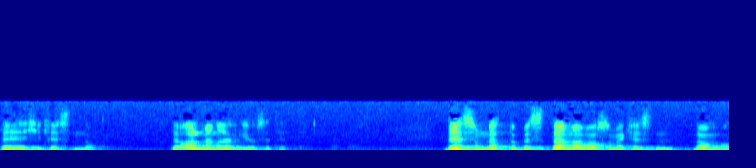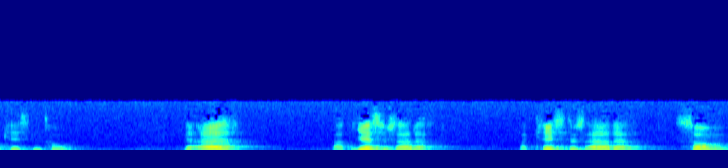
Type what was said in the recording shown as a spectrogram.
Det er ikke kristendom. Det er allmennreligiøsitet. Det som nettopp bestemmer hva som er kristendom og kristen tro, det er at Jesus er der, at Kristus er der som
